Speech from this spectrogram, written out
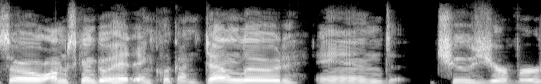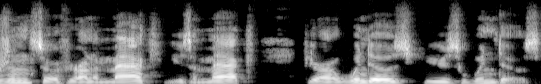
so I'm just gonna go ahead and click on download and choose your version. So if you're on a Mac, use a Mac. If you're on Windows, use Windows.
